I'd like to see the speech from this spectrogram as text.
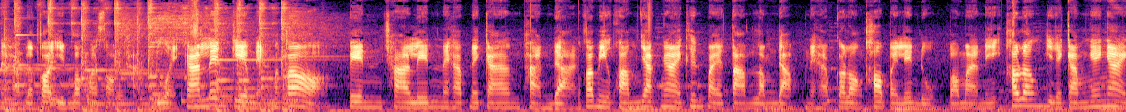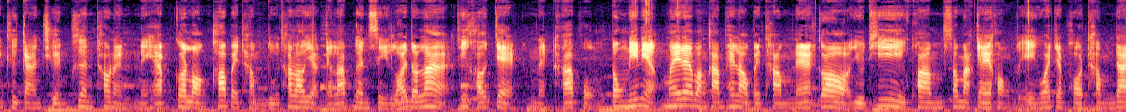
นะครับแล้วก็อินบ็อกมาสอบถามด้วย การเล่นเกมเนี่ยมันก็ เป็นชาเลนจ์นะครับในการผ่านด่านก็มีความยากง่ายขึ้นไปตามลำดับนะครับ ก็ลองเข้าไปเล่นดูประมาณนี้ เข้าร่วมกิจกรรมง่าย ๆ คือการเชิญเพื่อนเท่านั้นนะครับ ก็ลองเข้าไปทำดูถ้าเราอยากจะรับเงิน 400 ดอลลาร์ที่เขาแจกนะครับผม ตรงนี้เนี่ยไม่ได้บังคับให้เราไปทำนะ ก็อยู่ที่ความสมัครใจของตัวเองว่าจะพอทำได้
